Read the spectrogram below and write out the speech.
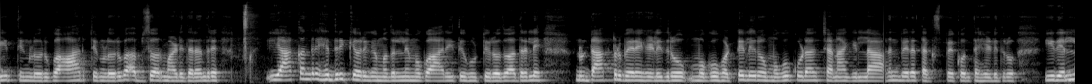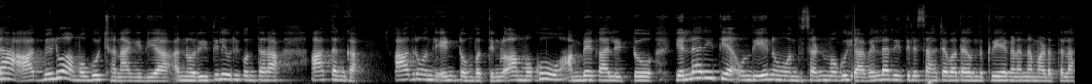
ಐದು ತಿಂಗಳವರೆಗೂ, ಆರು ತಿಂಗಳವರೆಗೂ ಅಬ್ಸರ್ವ್ ಮಾಡಿದ್ದಾರೆ. ಅಂದರೆ ಯಾಕಂದರೆ ಹೆದರಿಕೆ ಅವರಿಗೆ ಮೊದಲನೇ ಮಗು ಆ ರೀತಿ ಹುಟ್ಟಿರೋದು. ಅದರಲ್ಲಿ ಡಾಕ್ಟ್ರು ಬೇರೆ ಹೇಳಿದರು, ಮಗು ಹೊಟ್ಟೆಲಿರೋ ಮಗು ಕೂಡ ಚೆನ್ನಾಗಿಲ್ಲ, ಅದನ್ನು ಬೇರೆ ತೆಗೆಸ್ಬೇಕು ಅಂತ ಹೇಳಿದರು. ಇದೆಲ್ಲ ಆದಮೇಲೂ ಆ ಮಗು ಚೆನ್ನಾಗಿದೆಯಾ ಅನ್ನೋ ರೀತಿಲಿ ಇವ್ರಿಗೆ ಒಂಥರ ಆತಂಕ. ಆದರೂ ಒಂದು ಎಂಟು ಒಂಬತ್ತು ತಿಂಗಳು, ಆ ಮಗು ಅಂಬೆಗಾಲಿಟ್ಟು ಎಲ್ಲ ರೀತಿಯ ಒಂದು ಏನು ಒಂದು ಸಣ್ಣ ಮಗು ಯಾವೆಲ್ಲ ರೀತಿಯಲ್ಲಿ ಸಹಜವಾದ ಒಂದು ಕ್ರಿಯೆಗಳನ್ನು ಮಾಡುತ್ತಲ್ಲ,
